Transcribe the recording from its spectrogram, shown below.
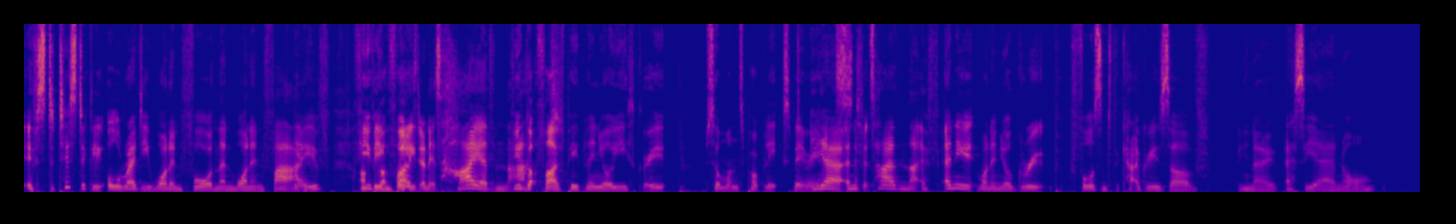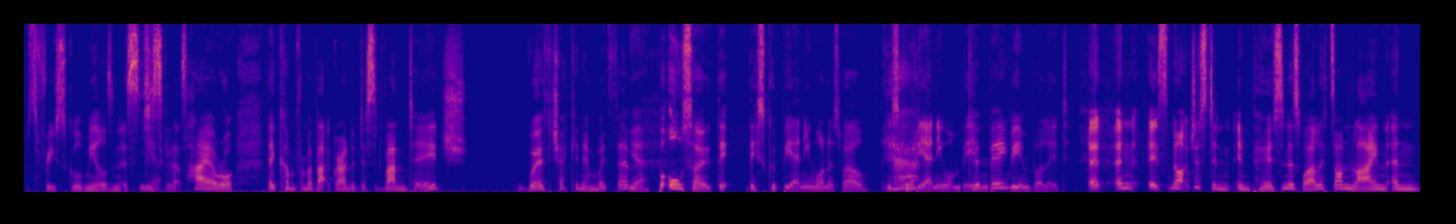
if statistically already one in four and then one in five If are you've being five- bullied, and it's higher than that. If you've got five people in your youth group, someone's probably experienced. Yeah, and if it's higher than that, if anyone in your group falls into the categories of you know SEN or free school meals, and it's Yeah. statistically that's higher, or they come from a background of disadvantage, worth checking in with them. yeah, but also th- this could be anyone as well. This Yeah, could be anyone being be. being bullied. and, and it's not just in, in person as well it's online and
